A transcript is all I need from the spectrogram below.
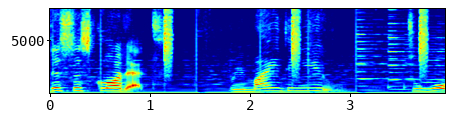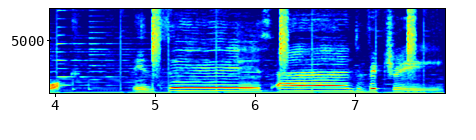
This is Claudette reminding you to walk in faith and victory.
